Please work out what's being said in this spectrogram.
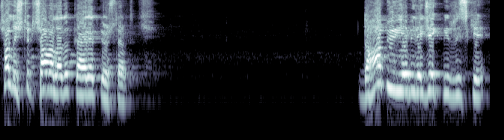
Çalıştık, çabaladık, gayret gösterdik. Daha büyüyebilecek bir riski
